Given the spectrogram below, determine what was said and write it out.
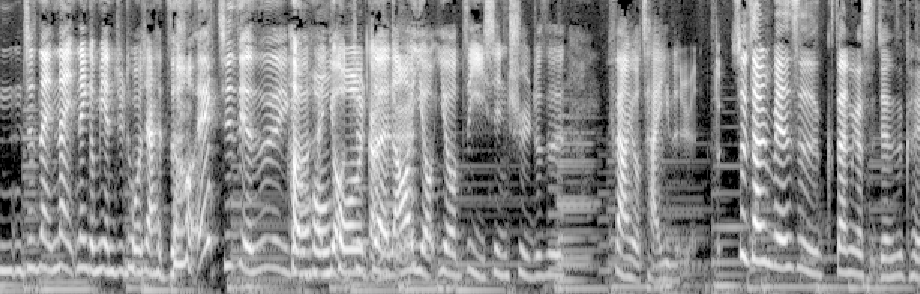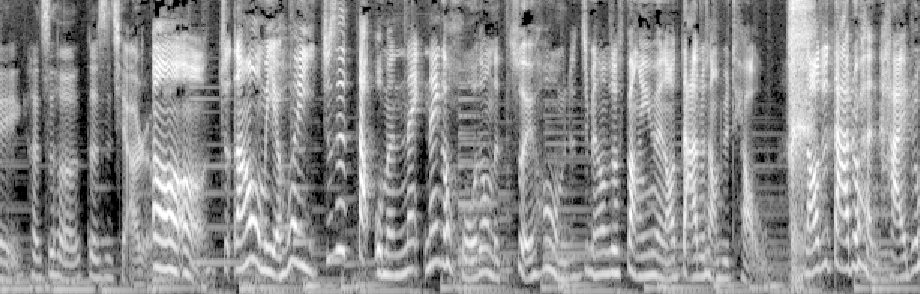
嗯，就那那那个面具脱下来之后，哎、欸，其实也是一个很有趣，对，然后有有自己兴趣就是。非常有才艺的人，对，所以在那边是在那个时间是可以很适合认识其他人。嗯嗯嗯，就然后我们也会就是到我们那那个活动的最后，我们就基本上就放音乐，然后大家就上去跳舞，然后就大家就很嗨，就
